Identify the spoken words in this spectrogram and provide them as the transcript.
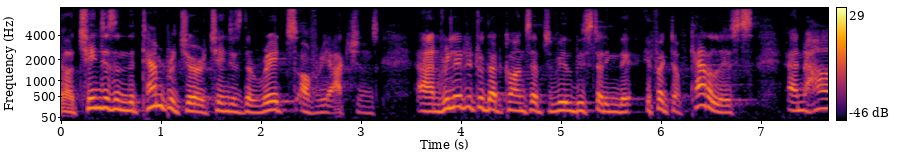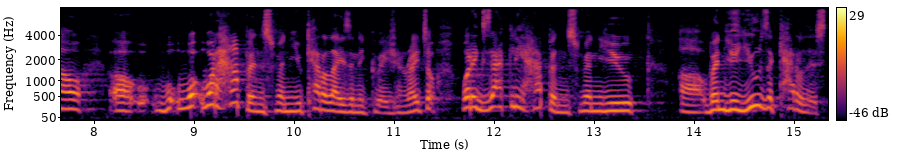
uh, changes in the temperature changes the rates of reactions. And related to that concept, we'll be studying the effect of catalysts and how, uh, what happens when you catalyze an equation, right? So what exactly happens when you, uh, when you use a catalyst?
